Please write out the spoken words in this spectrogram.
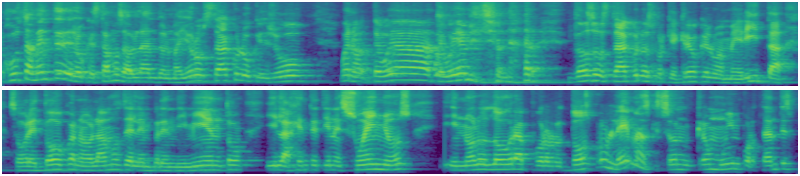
Justamente de lo que estamos hablando, el mayor obstáculo que yo, bueno, te voy a, te voy a mencionar dos obstáculos porque creo que lo amerita, sobre todo cuando hablamos del emprendimiento y la gente tiene sueños y no los logra por dos problemas que son, creo, muy importantes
